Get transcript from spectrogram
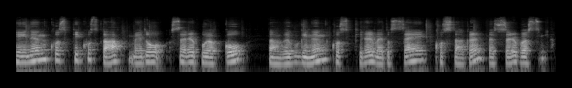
개인은 코스피 코스닥 매도세를 보였고 그다음 외국인은 코스피를 매도세, 코스닥을 매수세를 보였습니다.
